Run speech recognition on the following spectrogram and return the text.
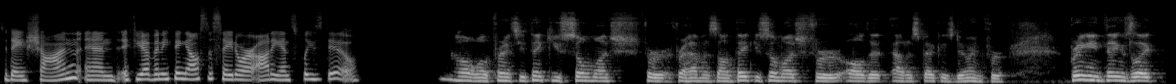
today, Shawn. And if you have anything else to say to our audience, please do. Oh well, Francie, thank you so much for for having us on. Thank you so much for all that Out of Spec is doing for bringing things like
